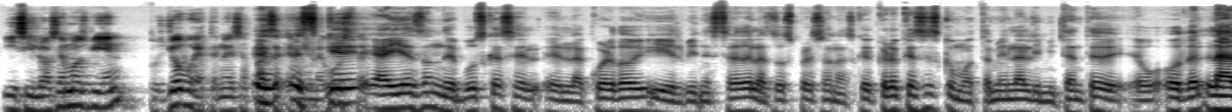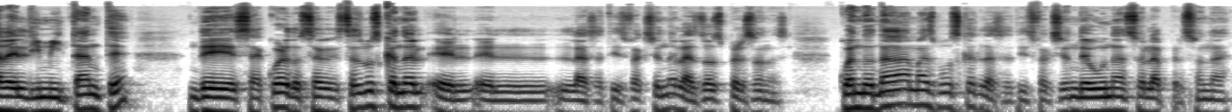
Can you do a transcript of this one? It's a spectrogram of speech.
y si lo hacemos bien, pues yo voy a tener esa parte Es, que a mí es me que gusta. ahí es donde buscas el, el acuerdo y el bienestar de las dos personas, que creo que esa es como también la limitante de, o, o de- la delimitante de ese acuerdo. O sea, estás buscando el- el- el- la satisfacción de las dos personas. Cuando nada más buscas la satisfacción de una sola persona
